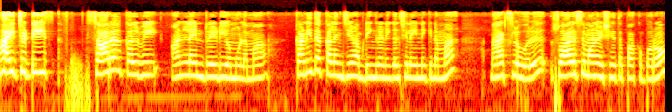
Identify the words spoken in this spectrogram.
ஹாய் சுட்டீஸ் சாரல் கல்வி ஆன்லைன் ரேடியோ மூலமாக கணித களஞ்சியம் அப்படிங்கிற நிகழ்ச்சியில் இன்றைக்கி நம்ம மேக்ஸில் ஒரு சுவாரஸ்யமான விஷயத்தை பார்க்க போகிறோம்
